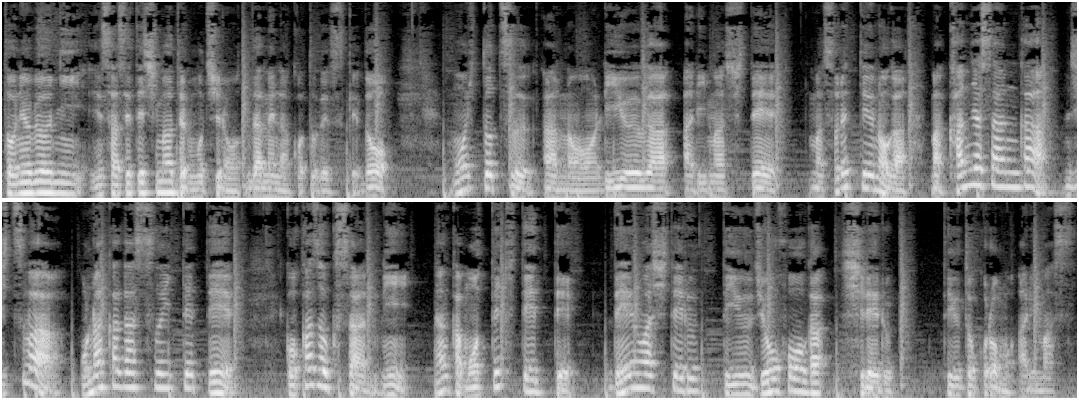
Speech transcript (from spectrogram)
糖尿病にさせてしまうというのはもちろんダメなことですけど、もう一つ、あの、理由がありまして、まあ、それっていうのが、まあ、患者さんが実はお腹が空いてて、ご家族さんになんか持ってきてって電話してるっていう情報が知れるっていうところもあります。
